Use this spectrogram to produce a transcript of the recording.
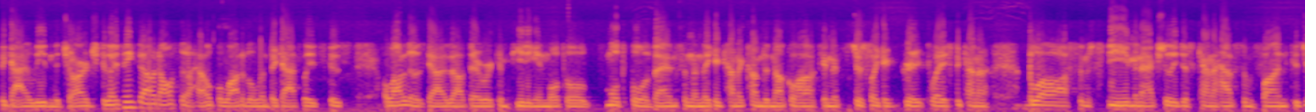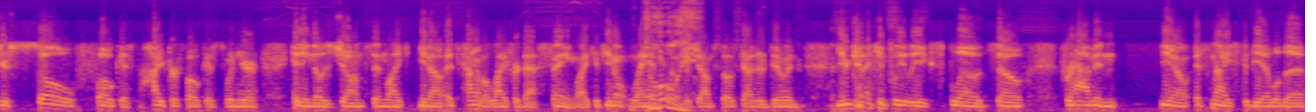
the guy leading the charge because I think that would also help a lot of Olympic athletes because a lot of those guys out there were competing in multiple multiple events and then they could kind of come to Knucklehuck and it's just like a great place to kind of blow off some steam and actually just kind of have some fun because you're so focused, hyper focused when you're hitting those jumps and like you know it's kind of a life or death thing. Like if you don't land Totally. the jumps those guys are doing, you're gonna completely explode. So for having you know, it's nice to be able to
